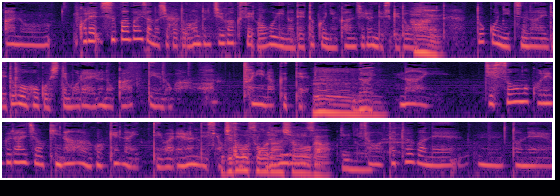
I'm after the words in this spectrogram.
あの、これ、スーパーバイザーの仕事が本当に中学生が多いので特に感じるんですけど、はい。どこにつないでどう保護してもらえるのかっていうのが本当になくて、うんないない。実装もこれぐらいじゃ沖縄は動けないって言われるんですよ。児童相談所が。そう例えばねうんとね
